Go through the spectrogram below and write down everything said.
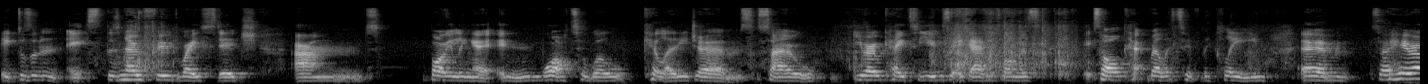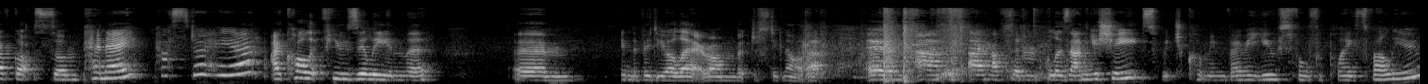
It doesn't, it's, there's no food wastage and boiling it in water will kill any germs. So you're okay to use it again as long as it's all kept relatively clean. Um, so here I've got some penne pasta here. I call it fusilli in the um, in the video later on, but just ignore that. Um, and I have some lasagna sheets, which come in very useful for place value.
